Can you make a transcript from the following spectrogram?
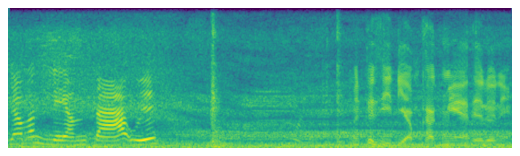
อย่ามันแหลมตาอุ้ยมันก็สีเดียมคักแง่เท่เลยนี่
